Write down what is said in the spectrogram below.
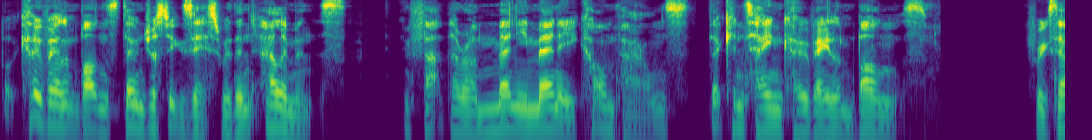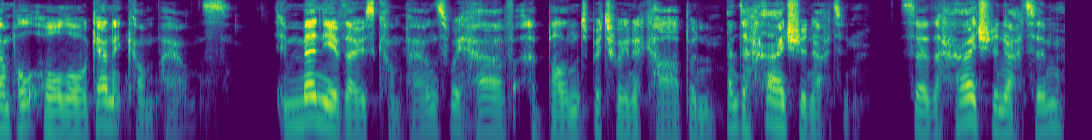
But covalent bonds don't just exist within elements. In fact, there are many, many compounds that contain covalent bonds. For example, all organic compounds. In many of those compounds, we have a bond between a carbon and a hydrogen atom. So the hydrogen atom,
